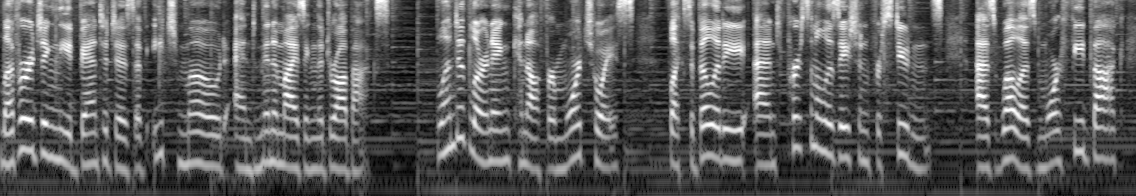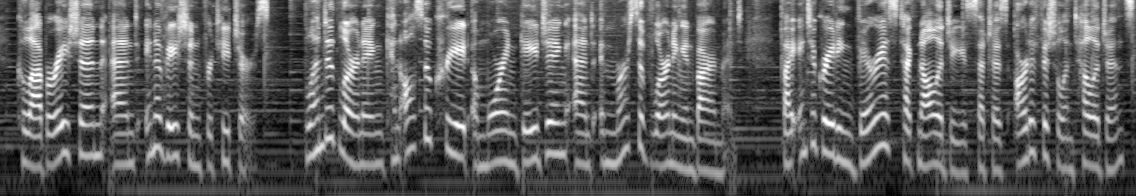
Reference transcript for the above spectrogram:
leveraging the advantages of each mode and minimizing the drawbacks. Blended learning can offer more choice, flexibility, and personalization for students, as well as more feedback, collaboration, and innovation for teachers. Blended learning can also create a more engaging and immersive learning environment by integrating various technologies such as artificial intelligence,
